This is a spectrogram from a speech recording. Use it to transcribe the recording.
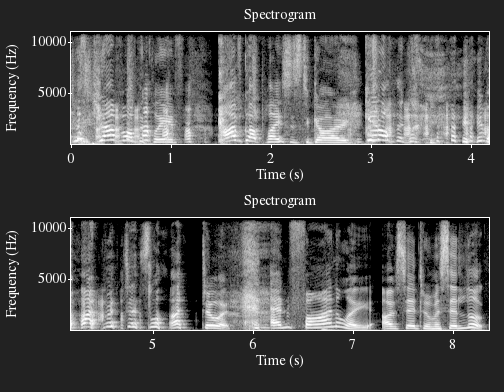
Just jump off the cliff. I've got places to go. Get off the cliff. I would just like do it. And finally, I've said to him, I said, look,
